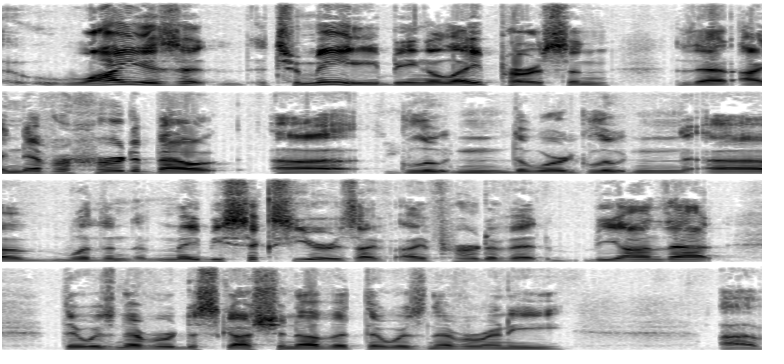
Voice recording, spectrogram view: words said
why is it, to me, being a layperson, that I never heard about uh, gluten, the word gluten, uh, within maybe six years I've, I've heard of it. Beyond that, there was never a discussion of it. There was never any. Uh,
